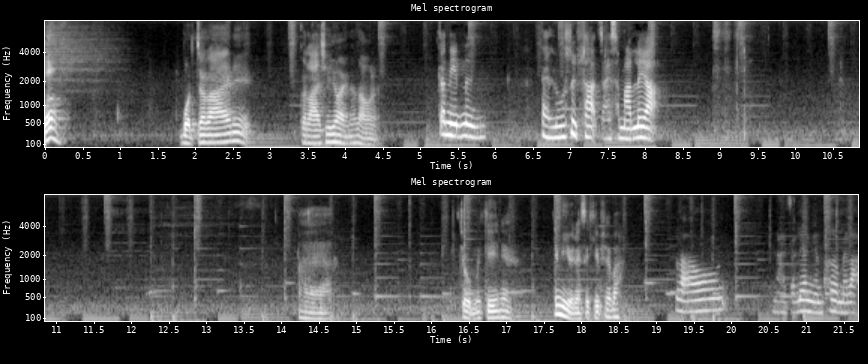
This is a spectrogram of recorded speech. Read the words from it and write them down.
ว้าว บทจะร้ายนี่ ก็ร้ายใช่ย่อยนะเราน่ะก็นิดนึง แต่รู้สึกสะใจสมัดเลยอะอะไรอะจูบเมื่อกี้เนี่ยไม่มีอยู่ในสคริปต์ใช่ปะแล้วนายจะเรียกเงินเพิ่มไหมล่ะ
